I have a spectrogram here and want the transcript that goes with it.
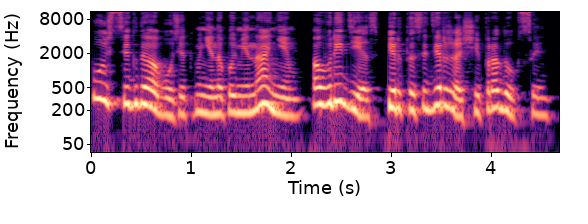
Пусть всегда будет мне напоминанием о вреде спиртосодержащей продукции.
